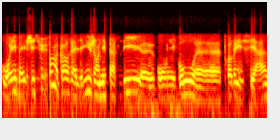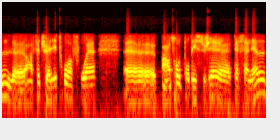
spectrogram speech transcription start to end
Oui, ben j'y suis pas encore allé. J'en ai parlé euh, au niveau euh, provincial. Euh, en fait, je suis allé trois fois, entre autres pour des sujets personnels.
